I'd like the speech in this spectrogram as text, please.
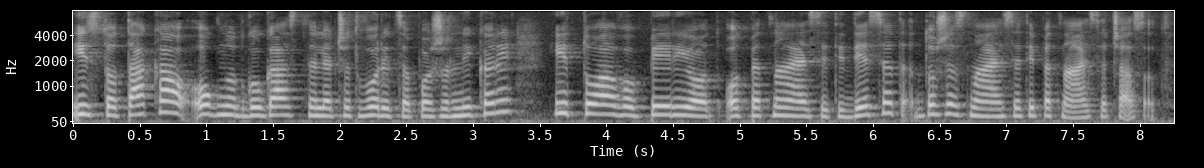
Исто така, огнот го гаснеле четворица пожарникари и тоа во период од 15.10 до 16.15 часот.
